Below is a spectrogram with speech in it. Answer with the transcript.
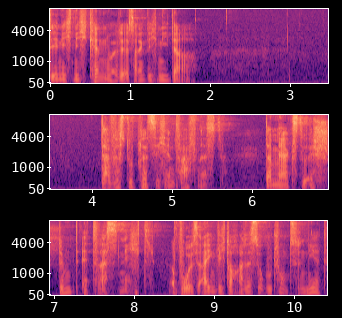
den ich nicht kenne, weil der ist eigentlich nie da. Da wirst du plötzlich entwaffnet. Da merkst du, es stimmt etwas nicht, obwohl es eigentlich doch alles so gut funktioniert.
